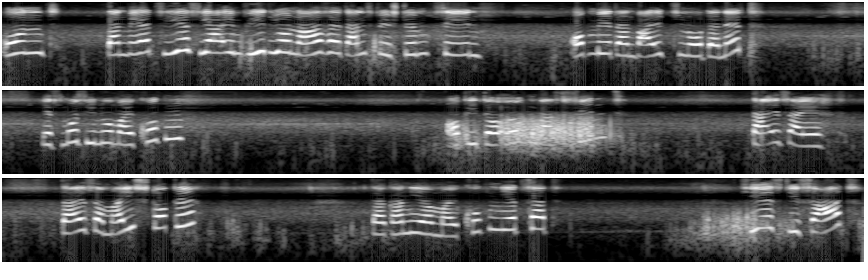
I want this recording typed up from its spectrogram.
Und dann werdet ihr es ja im Video nachher ganz bestimmt sehen, ob wir dann walzen oder nicht. Jetzt muss ich nur mal gucken, ob ich da irgendwas finde. Da ist ein, da ist ein Maisstoppe. Da kann ich mal gucken jetzt. Hier ist die Saat.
